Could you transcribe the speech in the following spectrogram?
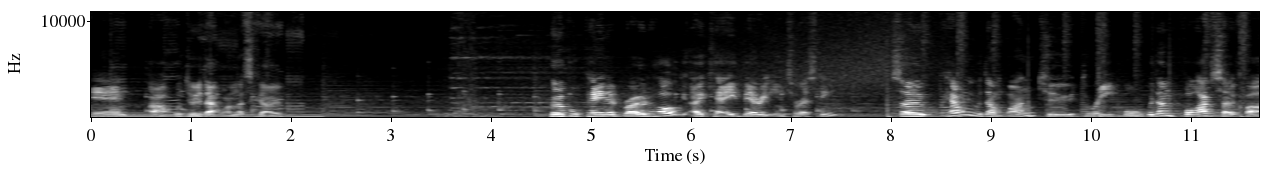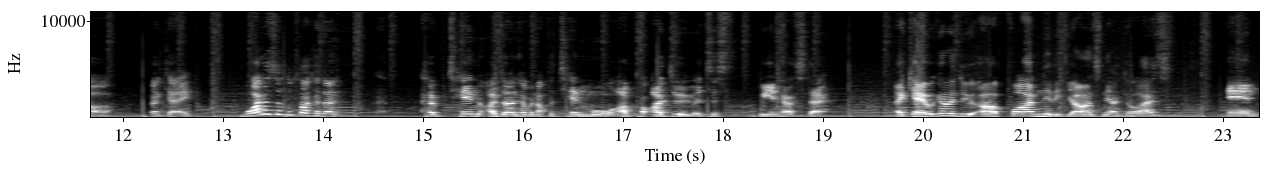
And, uh, we'll do that one. Let's go. Purple painted roadhog. Okay, very interesting. So, how many we've done? One, two, three, four. We've done five so far. Okay. Why does it look like I don't have 10. I don't have enough for 10 more. I, I do. It's just weird how it's stacked. Okay, we're going to do uh, 5 knitted yarns now, guys. And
